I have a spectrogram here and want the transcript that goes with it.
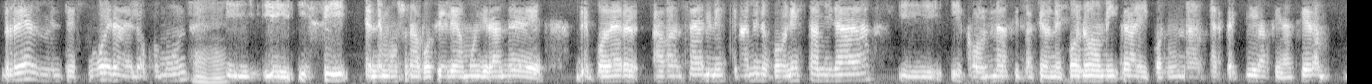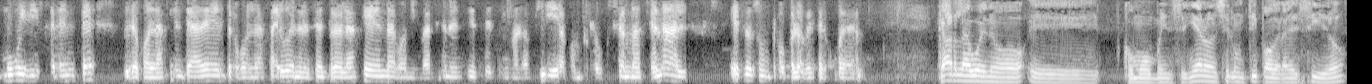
realmente fuera de lo común, y, y, sí tenemos una posibilidad muy grande de, de, poder avanzar en este camino con esta mirada y, y con una situación económica y con una perspectiva financiera muy diferente, pero con la gente adentro, con la salud en el centro de la agenda, con inversión en ciencia y tecnología, con producción nacional. Eso es un poco lo que se juega. Carla, bueno, eh, como me enseñaron a ser un tipo agradecido,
